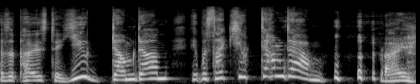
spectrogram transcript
as opposed to you dum dum. It was like you dum dum. right.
